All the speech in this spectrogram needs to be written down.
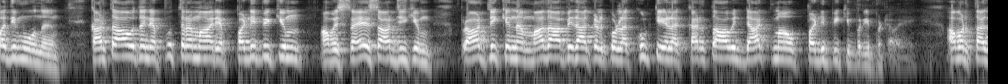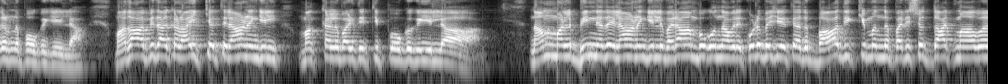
പതിമൂന്ന്. കർത്താവ് തന്റെ പുത്രന്മാരെ പഠിപ്പിക്കും അവർ ശ്രേയസാർജിക്കും പ്രാർത്ഥിക്കുന്ന മാതാപിതാക്കൾക്കുള്ള കുട്ടികളെ കർത്താവിന്റെ ആത്മാവ് പഠിപ്പിക്കും പ്രിയപ്പെട്ടവരെ. അവർ തകർന്നു പോകുകയില്ല. മാതാപിതാക്കൾ ഐക്യത്തിലാണെങ്കിൽ മക്കൾ വഴിതെറ്റിപ്പോകുകയില്ല നമ്മൾ ഭിന്നതയിലാണെങ്കിൽ വരാൻ പോകുന്ന അവരെ കുടുംബജീവിതത്തെ അത് ബാധിക്കുമെന്ന് പരിശുദ്ധാത്മാവ്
